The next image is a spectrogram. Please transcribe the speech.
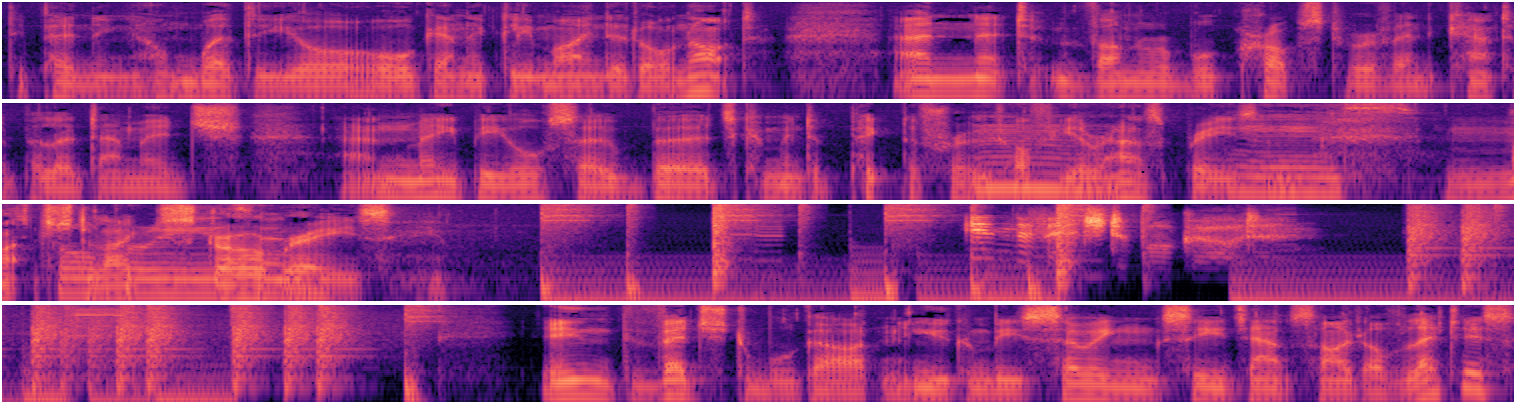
depending on whether you're organically minded or not. And net vulnerable crops to prevent caterpillar damage, and maybe also birds coming to pick the fruit off mm. your raspberries, and Yes. much like Strawberries and- In the vegetable garden, you can be sowing seeds outside of lettuce,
